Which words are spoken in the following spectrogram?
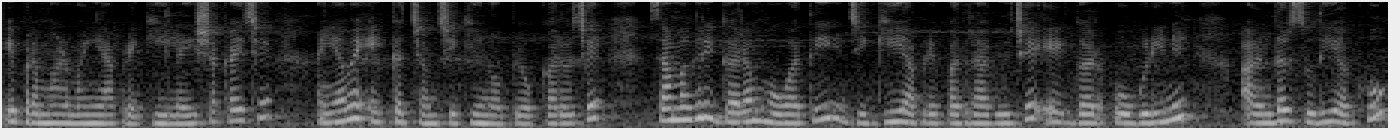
એ પ્રમાણમાં અહીંયા આપણે ઘી લઈ શકાય છે. અહીંયા મેં એક જ ચમચી ઘીનો ઉપયોગ કર્યો છે. સામગ્રી ગરમ હોવાથી જે ઘી આપણે પધરાવ્યું છે, એ ગર ઓગળીને અંદર સુધી આખું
